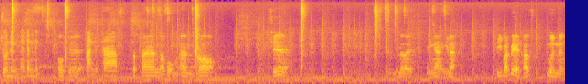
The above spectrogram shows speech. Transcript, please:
โจหนึ่งนะจำหนึ่งโอเคผ่านเลยครับสแตนครับผมแอนรอบโอเคอย่างนี้เลยง่ายๆอย่างนี้แหละตีบัตเบสครับหมื่นหนึ่ง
